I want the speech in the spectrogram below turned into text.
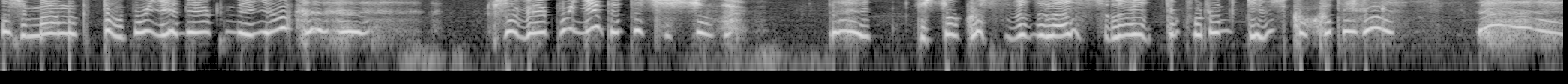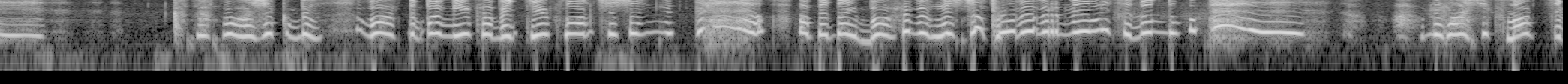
Каже, мамо, хто поїде, як не я? Що ви поїдете чи що? Ви що, знаєте, чоловіки по Рудківську ходили? Боже, аби Бог допоміг, аби ті хлопці щось. Аби дай Бог, аби вони щасливо вернулися додому. Аби наші хлопці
